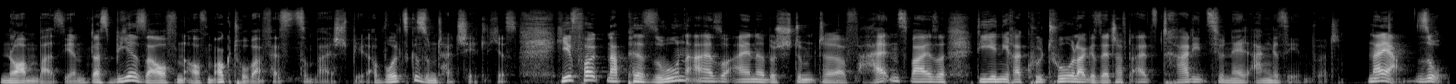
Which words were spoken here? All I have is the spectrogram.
Normen basieren. Das Biersaufen auf dem Oktoberfest zum Beispiel, obwohl es gesundheitsschädlich ist. Hier folgt einer Person also eine bestimmte Verhaltensweise, die in ihrer Kultur oder Gesellschaft als traditionell angesehen wird. Naja, so.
